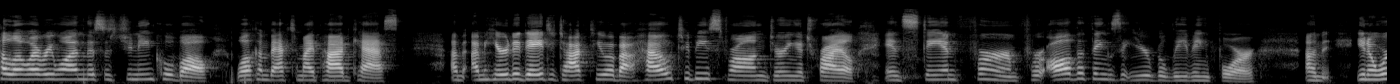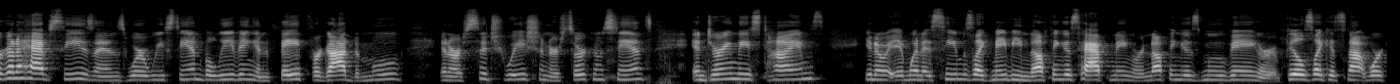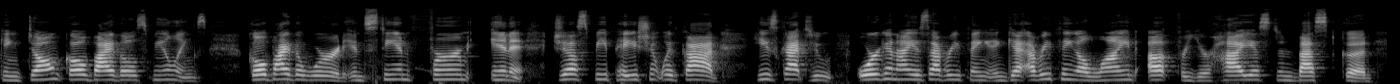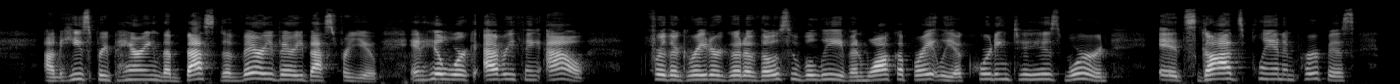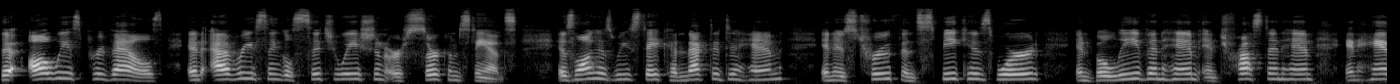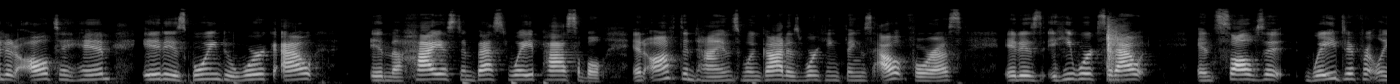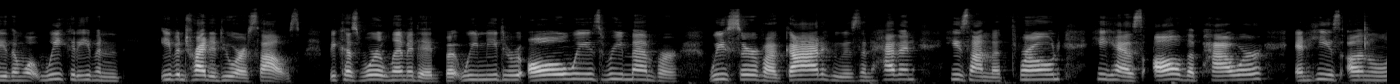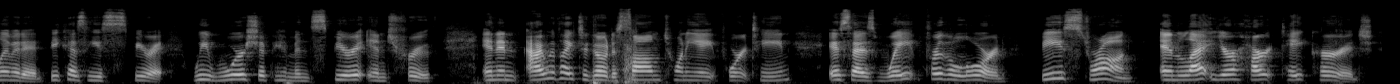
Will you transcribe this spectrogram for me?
Hello, everyone. This is Janine Coolball. Welcome back to my podcast. Um, I'm here today to talk to you about how to be strong during a trial and stand firm for all the things that you're believing for. Um, you know, we're going to have seasons where we stand believing in faith for God to move in our situation or circumstance. And during these times, you know, it, when it seems like maybe nothing is happening or nothing is moving or it feels like it's not working, don't go by those feelings. Go by the word and stand firm in it. Just be patient with God. He's got to organize everything and get everything aligned up for your highest and best good. Um, he's preparing the best, the very, very best for you. And He'll work everything out for the greater good of those who believe and walk uprightly according to his word. It's God's plan and purpose that always prevails in every single situation or circumstance. As long as we stay connected to Him in His truth and speak His word and believe in Him and trust in Him and hand it all to Him, it is going to work out in the highest and best way possible. And oftentimes, when God is working things out for us, it is He works it out and solves it way differently than what we could even even try to do ourselves because we're limited. But we need to always remember we serve a God who is in heaven. He's on the throne. He has all the power and he's unlimited because he's spirit we worship him in spirit and truth. And in I would like to go to Psalm 28 14. It says, Wait for the Lord, be strong, and let your heart take courage.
